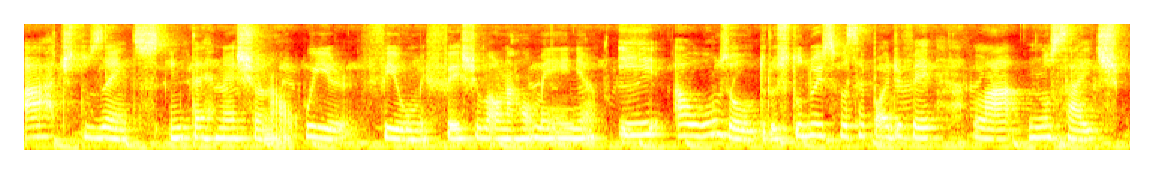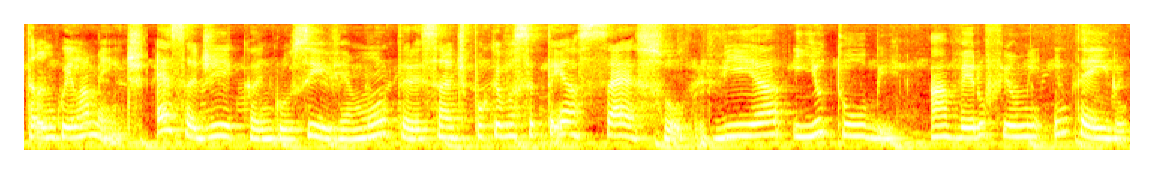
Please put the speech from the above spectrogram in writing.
Art 200 International Queer Film Festival na Romênia Romênia e alguns outros. Tudo isso você pode ver lá no site tranquilamente. Essa dica, inclusive, é muito interessante porque você tem acesso via YouTube a ver o filme inteiro.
